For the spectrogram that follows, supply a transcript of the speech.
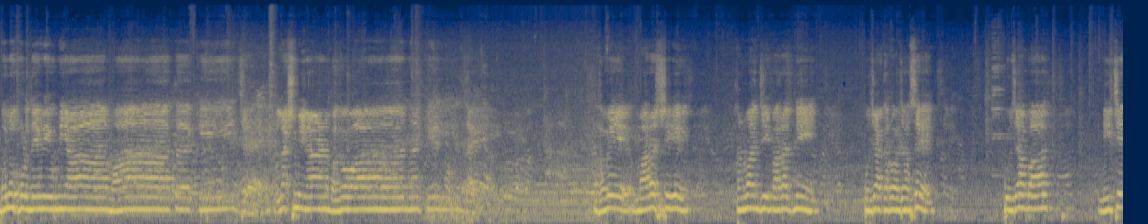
બોલો કુળદેવી ઉમિયા માત કી જય લક્ષ્મીનારાયણ ભગવાન કી જય હવે મહારાજ શ્રી હનુમાનજી મહારાજની પૂજા કરવા જશે પૂજા બાદ નીચે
